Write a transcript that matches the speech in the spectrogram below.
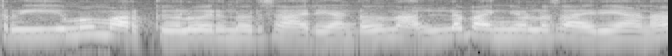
ക്രീമും വർക്കുകൾ വരുന്ന ഒരു സാരിയാണ്. ഇത് നല്ല ഭംഗിയുള്ള സാരിയാണ്.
